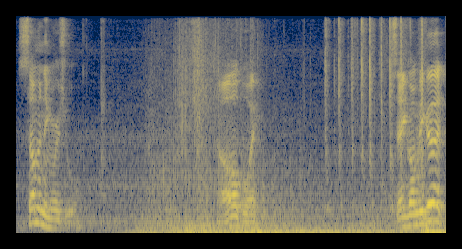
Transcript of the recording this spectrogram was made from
Summoning ritual. Oh boy. This ain't gonna be good.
